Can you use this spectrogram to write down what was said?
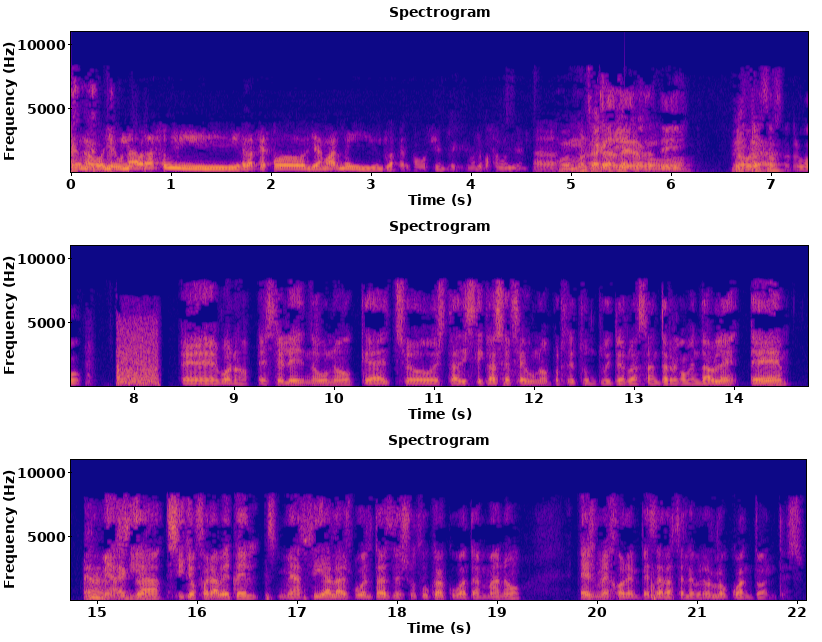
Bueno, oye, un abrazo y gracias por llamarme y un placer, como siempre, que me lo he pasado muy bien. Pues muchas gracias, Jacobo. Un abrazo, Jacobo. Eh, bueno, estoy leyendo uno que ha hecho estadísticas F1, por cierto, un Twitter bastante recomendable. Eh, me hacía, si yo fuera Vettel, me hacía las vueltas de Suzuka cubata en mano. Es mejor empezar a celebrarlo cuanto antes.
